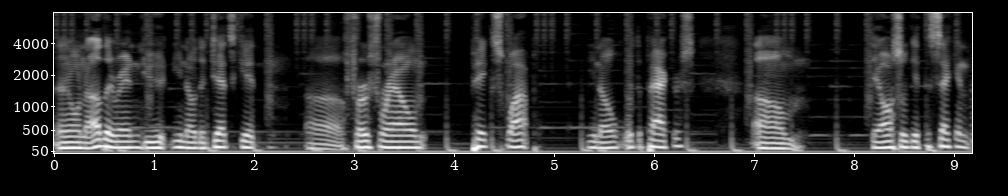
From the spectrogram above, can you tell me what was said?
And on the other end, you you know the Jets get uh first round pick swap, you know, with the Packers. Um they also get the second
